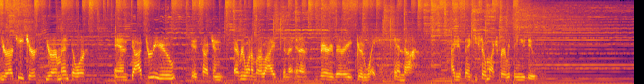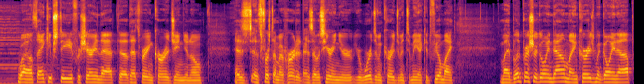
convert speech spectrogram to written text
You're our teacher, you're our mentor, and God through you is touching every one of our lives in a, in a very, very good way. And uh, I just thank you so much for everything you do. Well, thank you, Steve, for sharing that. Uh, that's very encouraging. You know, as as first time I've heard it, as I was hearing your your words of encouragement to me, I could feel my my blood pressure going down, my encouragement going up,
